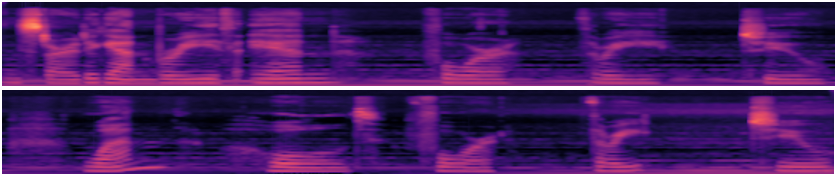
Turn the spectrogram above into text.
And start again. Breathe in four, three, two, one hold four, three, two,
